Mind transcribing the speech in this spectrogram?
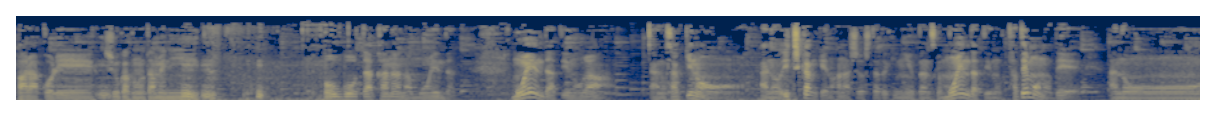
パラコレうん。収穫のためうんに、うん。ボーボータカナナモエンダ。モエンダっていうのがあのさっきのあの位置関係の話をした時に言ったんですけどモエンダっていうのは建物であのー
